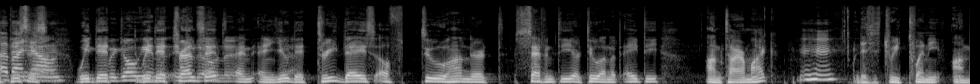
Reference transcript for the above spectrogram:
of This is- unknown. we did We're we in- did the transit unknown. and, and you did three days of 270 or 280 on tarmac. Mm-hmm. This is 320 on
